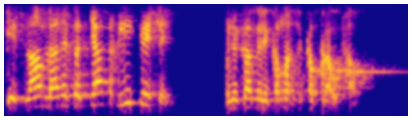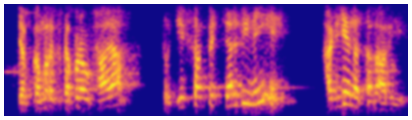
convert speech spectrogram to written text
کہ اسلام لانے پر کیا تکلیف پیش ہے؟ انہوں نے کہا، میرے کمر سے کپڑا اٹھاؤ۔ جب کمر سے کپڑا اٹھایا تو جس سب پہ چربی نہیں ہے، ہڈیاں نظر آ رہی ہے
